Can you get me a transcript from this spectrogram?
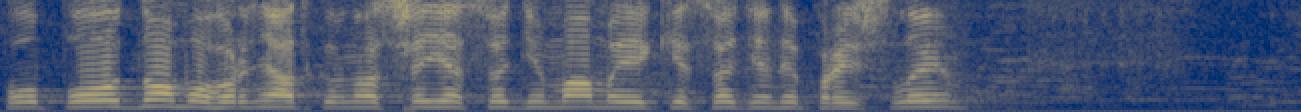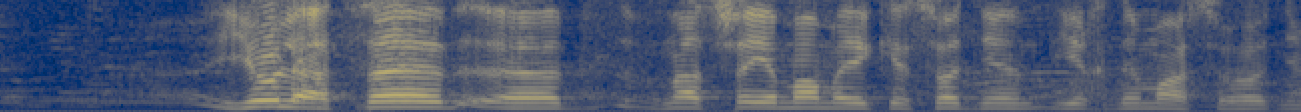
по, по одному горнятку. У нас ще є сьогодні мами, які сьогодні не прийшли. Юля, це е, в нас ще є мами, які сьогодні їх нема сьогодні.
